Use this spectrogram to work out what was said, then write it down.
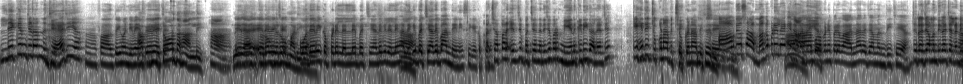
ਲੇਕਿਨ ਜਿਹੜਾ ਨਜਾਇਜ਼ ਹੀ ਆ। ਹਾਂ ਫਾਲਤੂ ਹੀ ਹੁਣ ਜਿਵੇਂ ਇਹਦੇ ਆਪਣੀ ਵਿੱਚ ਟੌਰ ਦਿਖਾਣ ਲਈ। ਹਾਂ ਨਜਾਇਜ਼ ਕਰੋ ਫਿਰ ਉਹ ਮਾੜੀ ਗੱਲ ਉਹਦੇ ਵੀ ਕੱਪੜੇ ਲੱਲੇ ਬੱਚਿਆਂ ਦੇ ਵੀ ਲੱਲੇ ਹਾਲੇ ਕਿ ਬੱਚਿਆਂ ਦੇ ਬੰਦੇ ਨਹੀਂ ਸੀਗੇ ਕੱਪੜੇ। ਅੱਛਾ ਪਰ ਇਹਦੇ ਚ ਬੱਚਿਆਂ ਦੇ ਨਹੀਂ ਜੇ ਪਰ ਮੇਨ ਕਿਹੜੀ ਗੱਲ ਹੈ ਜੀ? ਕਿਸੇ ਦੀ ਚੁੱਕਣਾ ਪਿੱਛੇ। ਚੁੱਕਣਾ ਪਿੱਛੇ। ਆਪ ਦੇ ਹਿਸਾਬ ਨਾਲ ਕੱਪੜੇ ਲੈ ਕੇ ਜਾਣ ਆਪ ਆਪਣੇ ਪਰਿਵਾਰ ਨਾਲ ਰਜਾਮੰਦੀ 'ਚ ਆ। ਜੇ ਰਜਾਮੰਦੀ ਨਾਲ ਚੱਲਣ ਦੀ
